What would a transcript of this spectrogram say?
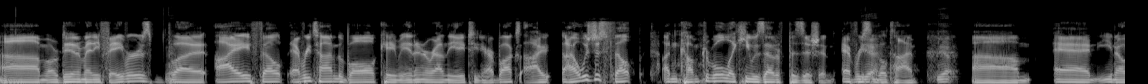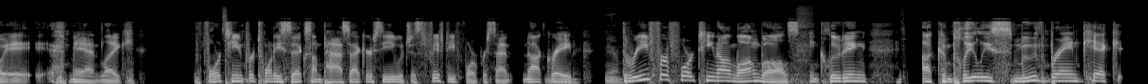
Um, or did him any favors, but I felt every time the ball came in and around the 18 yard box, I, I always just felt uncomfortable, like he was out of position every Yeah. single time. Yeah. Um, and you know, it- man, like 14 for 26 on pass accuracy, which is 54%, not great. Mm-hmm. Yeah. Three for 14 on long balls, including a completely smooth brain kick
